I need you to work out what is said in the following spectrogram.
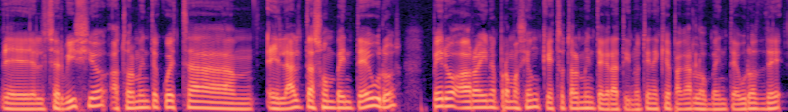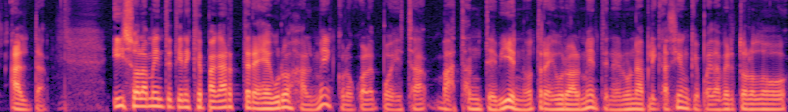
el servicio actualmente cuesta, mm, el alta son 20 euros, pero ahora hay una promoción que es totalmente gratis, no tienes que pagar los 20 euros de alta. Y solamente tienes que pagar 3 euros al mes, con lo cual pues está bastante bien, ¿no? 3 euros al mes, tener una aplicación que pueda ver todos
